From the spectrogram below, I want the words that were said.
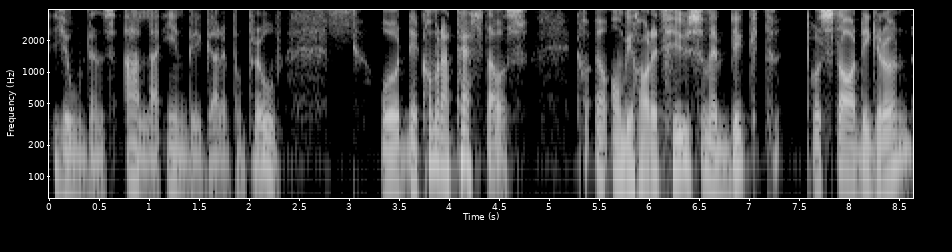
jordens alla inbyggare på prov. Och Det kommer att testa oss. Om vi har ett hus som är byggt på stadig grund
